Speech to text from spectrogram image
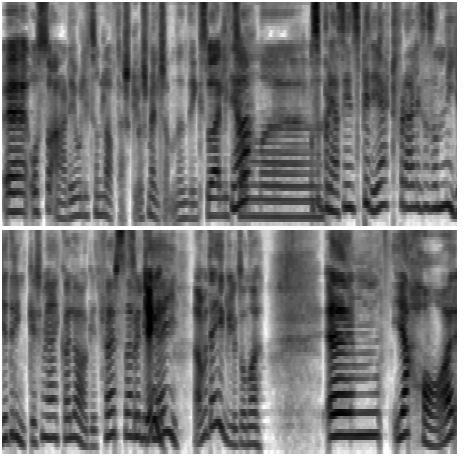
eh, og så er det jo litt sånn lavterskel å smelle sammen en drink, så det er litt Ja, sånn eh, Og så ble jeg så inspirert, for det er liksom sånne nye drinker som jeg ikke har laget før. Så det er Så veldig gøy. gøy. Ja, men det er hyggelig, Tone. Em, jeg har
